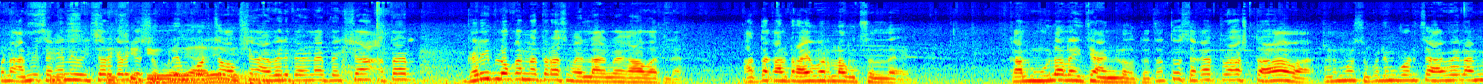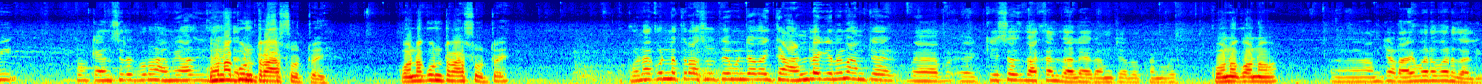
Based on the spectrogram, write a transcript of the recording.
पण आम्ही सगळ्यांनी विचार केला की सुप्रीम कोर्टचा ऑप्शन अवेल करण्यापेक्षा आता गरीब लोकांना त्रास व्हायला लागला गावातल्या. आता काल ड्रायव्हरला उचललं आहे काल मुलाला इथे आणलं होतं. तर तो सगळा त्रास टाळावा आणि मग सुप्रीम कोर्टचा अवेल आम्ही तो कॅन्सल करून आम्ही आज कोणाकोण त्रास होतोय? कोणाकोण त्रास होतोय? कोणाकोणा त्रास होते म्हणजे आता इथे आणलं गेलं ना आमच्या केसेस दाखल झाल्या आहेत आमच्या लोकांवर. कोणाकोणावर? अं, आमच्या ड्रायव्हरवर झाली.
